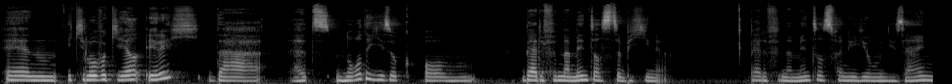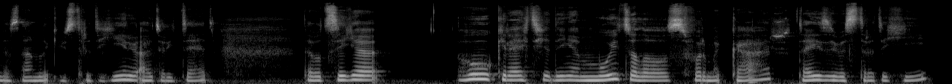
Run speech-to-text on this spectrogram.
En ik geloof ook heel erg dat het nodig is ook om bij de fundamentals te beginnen bij de fundamentals van je human design. Dat is namelijk je strategie en je autoriteit. Dat wil zeggen, hoe krijg je dingen moeiteloos voor elkaar? Dat is je strategie.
